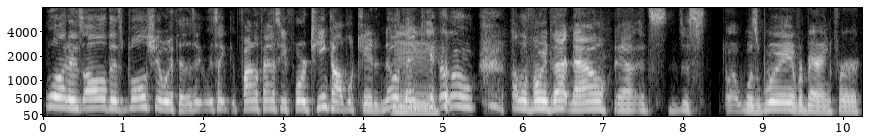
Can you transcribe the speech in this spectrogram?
what is all this bullshit with it? It's like, it's like Final Fantasy 14 complicated. No, thank Mm. you. I'll avoid that now. Yeah, it's just uh, was way overbearing for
